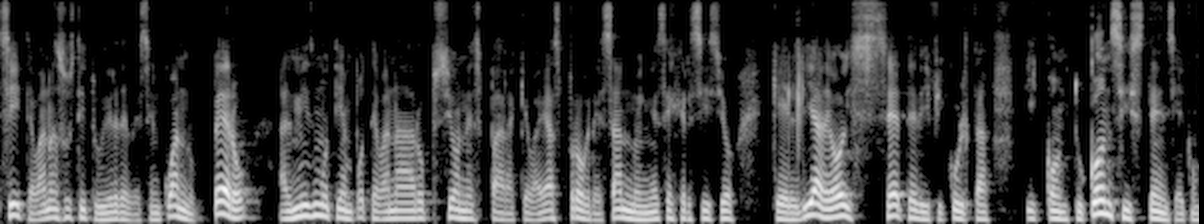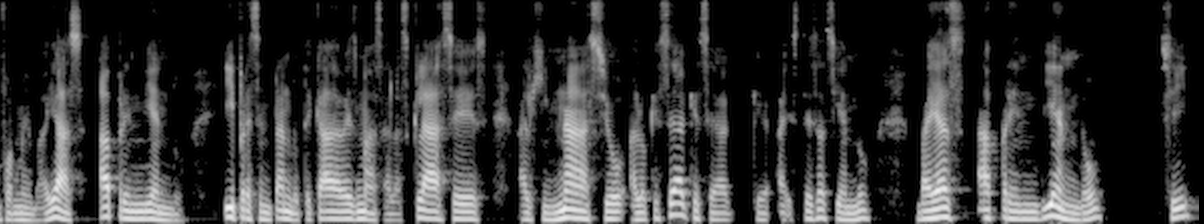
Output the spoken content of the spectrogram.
sí, te van a sustituir de vez en cuando, pero al mismo tiempo te van a dar opciones para que vayas progresando en ese ejercicio que el día de hoy se te dificulta y con tu consistencia y conforme vayas aprendiendo y presentándote cada vez más a las clases, al gimnasio, a lo que sea que sea que estés haciendo, vayas aprendiendo, ¿sí?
